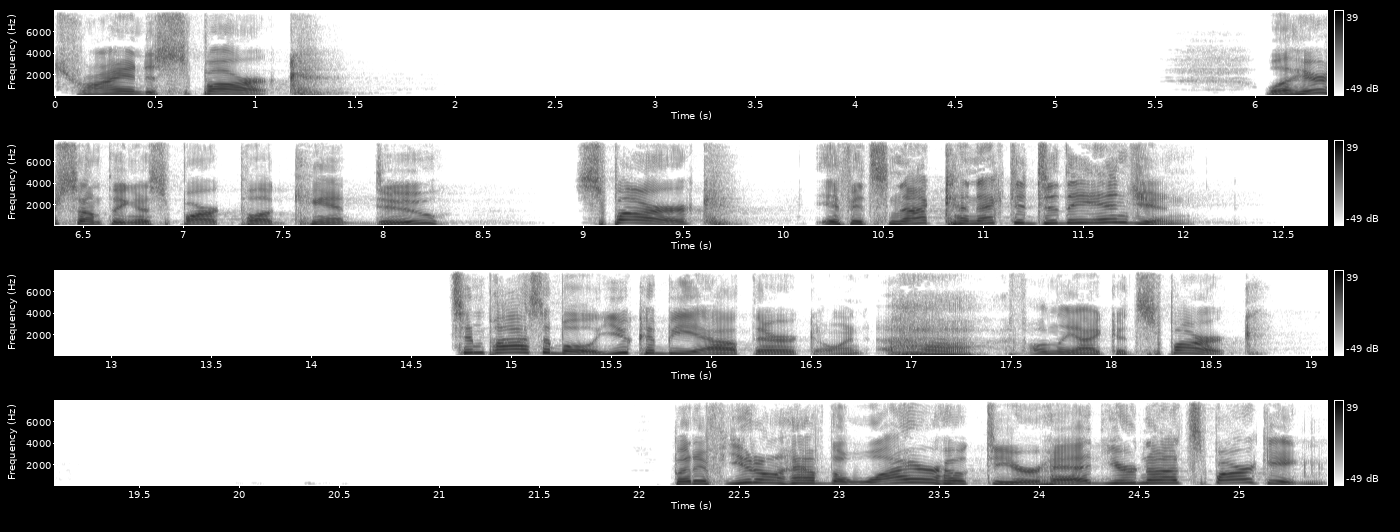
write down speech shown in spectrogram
trying to spark. Well, here's something a spark plug can't do spark if it's not connected to the engine. It's impossible. You could be out there going, oh, if only I could spark. But if you don't have the wire hooked to your head, you're not sparking.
